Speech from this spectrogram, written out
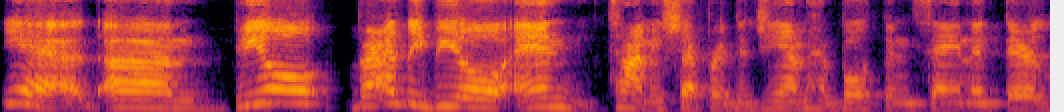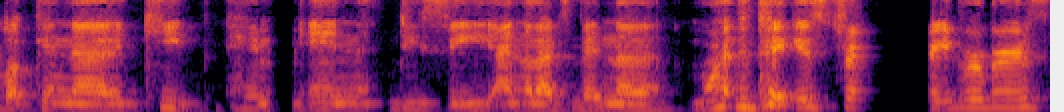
Yeah, um, Beal, Bradley Beal, and Tommy Sheppard, the GM, have both been saying that they're looking to keep him in DC. I know that's been the one of the biggest trade rumors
